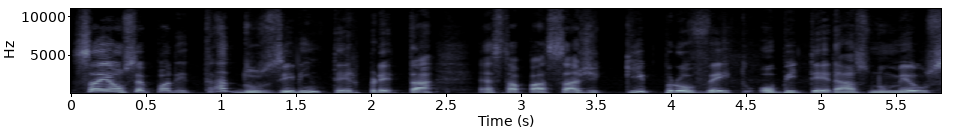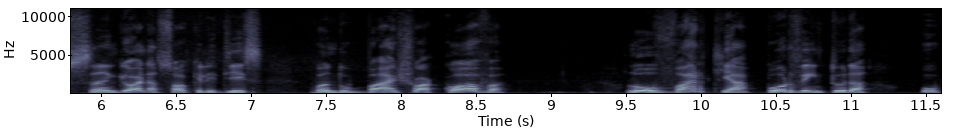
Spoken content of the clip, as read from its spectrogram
Saião, você pode traduzir, interpretar esta passagem? Que proveito obterás no meu sangue? Olha só o que ele diz: quando baixo a cova, louvar-te-á porventura o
